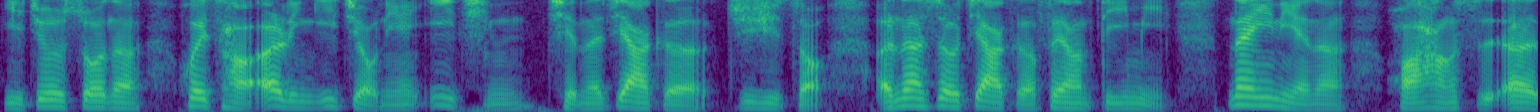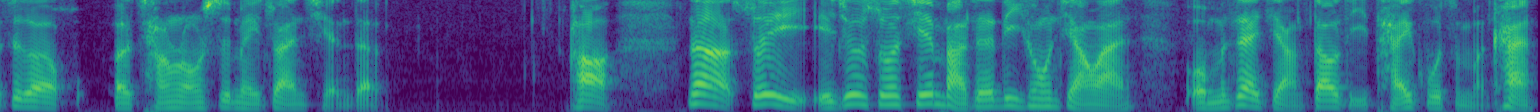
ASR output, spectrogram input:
也就是说呢，会朝二零一九年疫情前的价格继续走，而那时候价格非常低迷。那一年呢，华航是呃这个呃长荣是没赚钱的。好，那所以也就是说，先把这个利空讲完，我们再讲到底台股怎么看。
